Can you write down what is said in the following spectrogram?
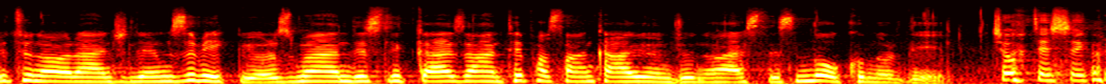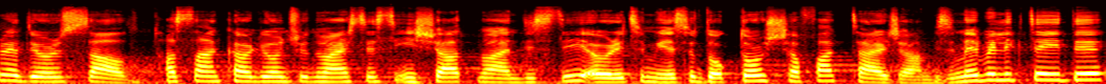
Bütün öğrencilerimizi bekliyoruz. Mühendislik Gaziantep Hasan Kayyoncu Üniversitesi'nde okunur değil. Çok teşekkür ediyoruz sağ olun. Hasan Kalyoncu Üniversitesi İnşaat Mühendisliği öğretim üyesi Doktor Şafak Tercan bizimle birlikteydi.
